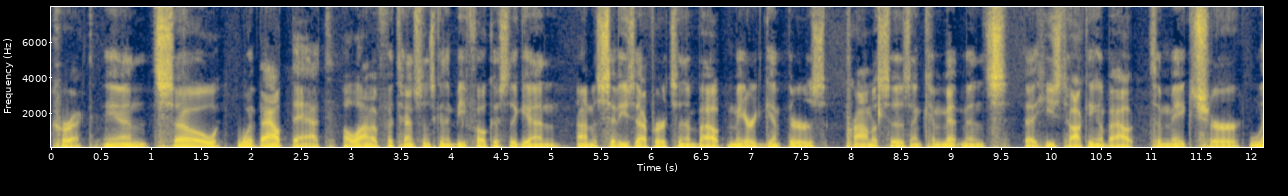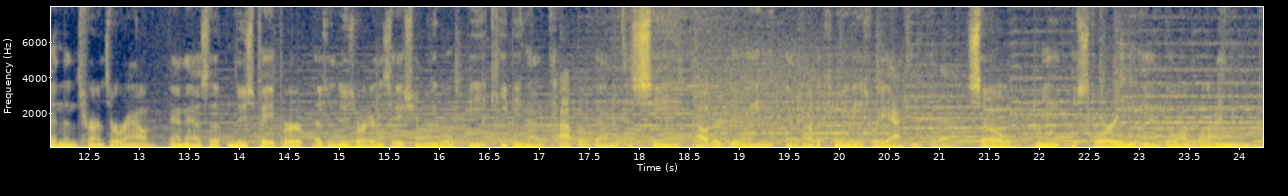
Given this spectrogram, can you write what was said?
Correct. And so without that, a lot of attention is going to be focused again on the city's efforts and about Mayor Ginther's promises and commitments that he's talking about to make sure Linden turns around. And as a newspaper, as a news organization, we will be keeping on top of them to see how they're doing and how the community is reacting to that. So read the story and go online and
